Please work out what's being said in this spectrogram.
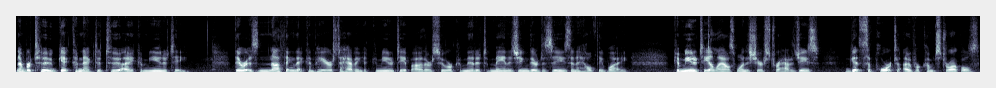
Number two, get connected to a community. There is nothing that compares to having a community of others who are committed to managing their disease in a healthy way. Community allows one to share strategies, get support to overcome struggles,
